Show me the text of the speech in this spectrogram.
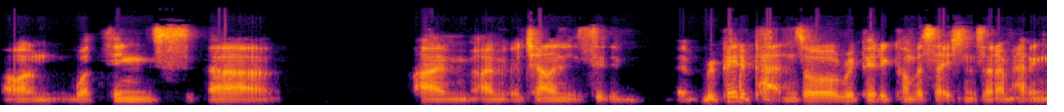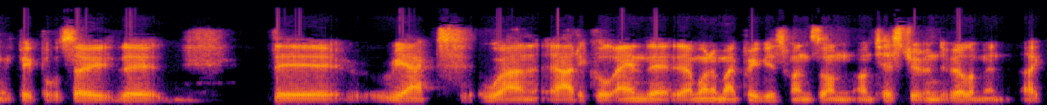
on what things uh, I'm I'm challenged repeated patterns or repeated conversations that I'm having with people. So the the React one article and the, one of my previous ones on, on test driven development, like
